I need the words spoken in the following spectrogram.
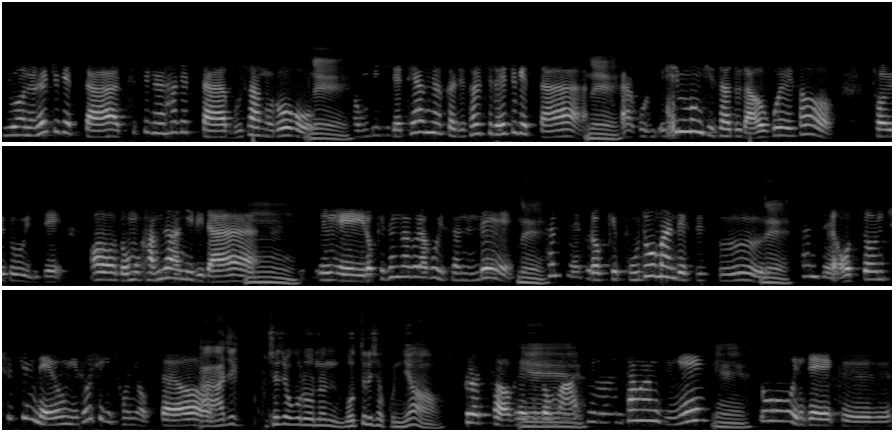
지원을 해주겠다, 추진을 하겠다, 무상으로 네. 경비실에 태양열까지 설치를 해주겠다. 네. 라고 이제 신문 기사도 나오고 해서 저희도 이제 어, 너무 감사한 일이다. 음. 네, 이렇게 생각을 하고 있었는데 네. 현재 그렇게 보도만 됐을 뿐 네. 현재 어떤 추진 내용이 소식이 전혀 없어요. 아, 아직 구체적으로는 못 들으셨군요. 그렇죠. 그래서 예. 너무 아쉬운 상황 중에 예. 또 이제 그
